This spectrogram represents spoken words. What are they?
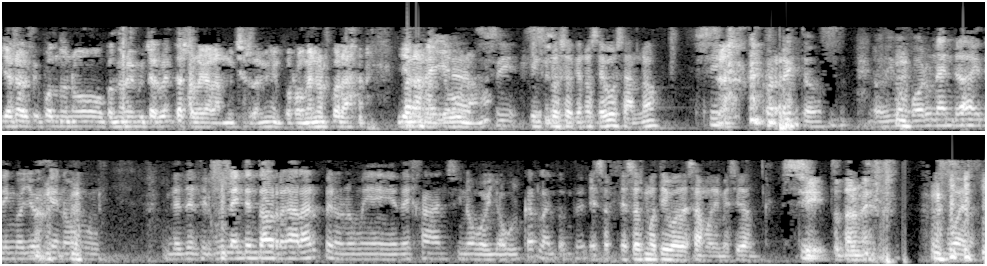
ya sabes que cuando no cuando no hay muchas ventas se regalan muchas también, por lo menos para llenar más una, ¿no? sí. Incluso que no se usan, ¿no? Sí, correcto. Lo digo por una entrada que tengo yo que no. Desde el circuito la he intentado regalar, pero no me dejan si no voy yo a buscarla, entonces. Eso, eso es motivo de esa dimisión. Sí, totalmente. Bueno.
